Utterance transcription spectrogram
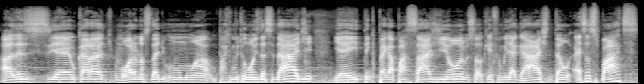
às vezes se é, o cara tipo, mora numa cidade, um- numa parte muito longe da cidade, e aí tem que pegar passagem de ônibus, só que a família gasta. Então, essas partes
